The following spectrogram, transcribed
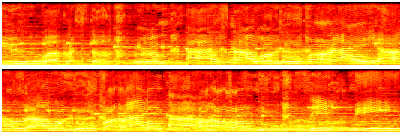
you across the room. I, I, I wanna cry out, I wanna cry out. See me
